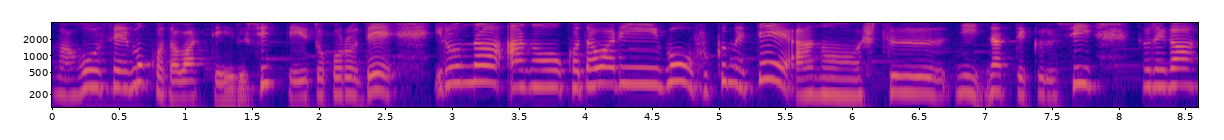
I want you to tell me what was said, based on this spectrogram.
まあ、縫製もこだわっているしっていうところでいろんなあのこだわりを含めてあの質になってくるしそれが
